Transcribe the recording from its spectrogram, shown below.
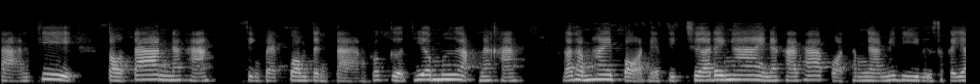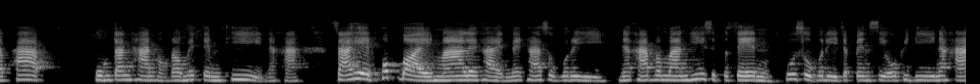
สารที่ต่อต้านนะคะ สิ่งแปลกปลอมต่างๆ ก็เกิดเยื่อเมือกนะคะแล้วทำให้ปอดเนี่ยติดเชื้อได้ง่ายนะคะ ถ้าปอดทำงานไม่ดีหรือศักยภาพ ภูมิต้านทานของเราไม่เต็มที่นะคะ สาเหตุพบบ่อยมาเลยค่ะเห็นไหมคะสูบบุหรี่นะคะ ประมาณ 20%ผู้สูบบุหรี่จะเป็น COPD นะคะ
